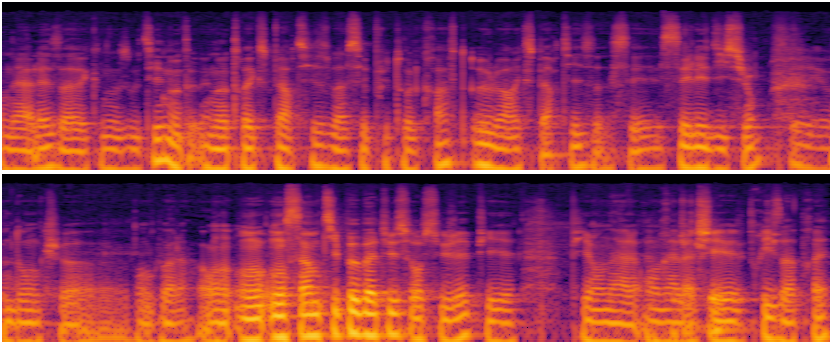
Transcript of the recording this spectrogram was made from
on est à l'aise avec nos outils. Notre, expertise, bah, c'est plutôt le craft. Eux, leur expertise, c'est l'édition. Donc, euh, donc voilà, on, s'est un petit peu battu sur le sujet, puis, puis on a, on a lâché prise après.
